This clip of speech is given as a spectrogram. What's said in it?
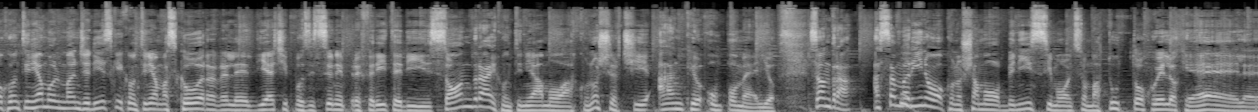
Continuiamo, continuiamo il Mangiadischi, continuiamo a scorrere le 10 posizioni preferite di Sondra e continuiamo a conoscerci anche un po' meglio. Sondra, a San Marino conosciamo benissimo insomma tutto quello che è le,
